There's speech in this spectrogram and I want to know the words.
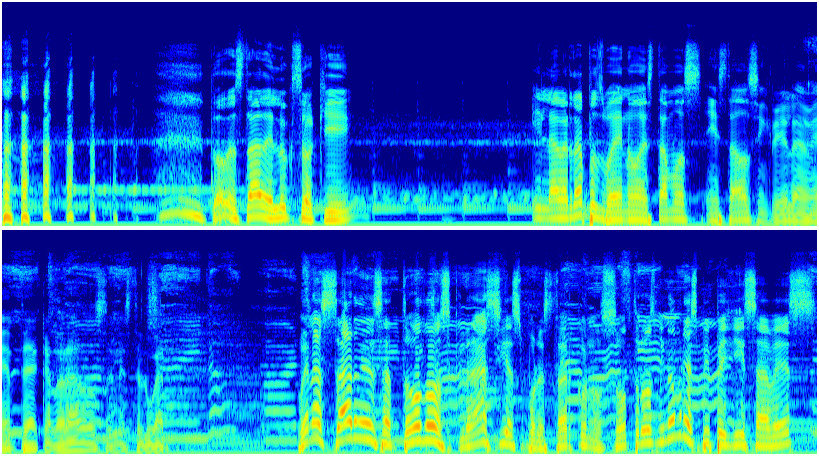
todo está de luxo aquí. Y la verdad, pues bueno, estamos, estamos increíblemente acalorados en este lugar. Buenas tardes a todos, gracias por estar con nosotros. Mi nombre es Pipe G, ¿sabes?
